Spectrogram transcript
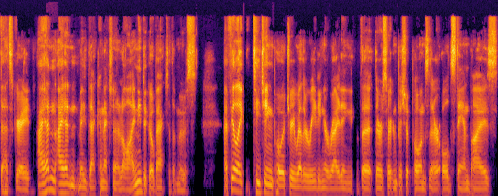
That's great. I hadn't I hadn't made that connection at all. I need to go back to the moose. I feel like teaching poetry, whether reading or writing, the there are certain bishop poems that are old standbys.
